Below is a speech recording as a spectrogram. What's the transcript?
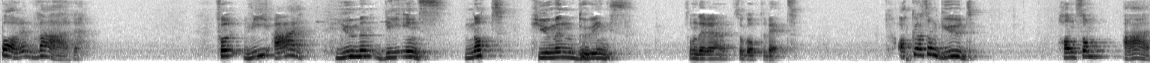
Bare være. For vi er human beings, not human doings, som dere så godt vet. Akkurat som Gud, han som er.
